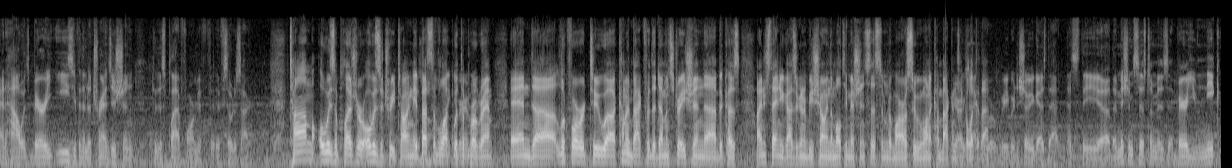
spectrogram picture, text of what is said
and how it's very easy for them to transition to this platform if, if so desired. Tom, always a pleasure, always a treat talking to you. Best of luck Thank with the program, much. and uh, look forward to uh, coming back for the demonstration uh, because I understand you guys are going to be showing the multi-mission system tomorrow, so we want to come back and take exactly. a look at that. We're, we're eager to show you guys that. That's the uh, the mission system is very unique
